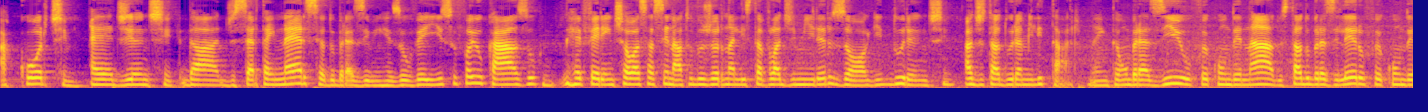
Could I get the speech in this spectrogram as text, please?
à corte é, diante da, de certa inércia do Brasil em resolver isso, foi o caso referente ao assassinato do jornalista Vladimir Herzog durante a ditadura militar. Né? Então, o Brasil foi condenado, o Estado brasileiro foi condenado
